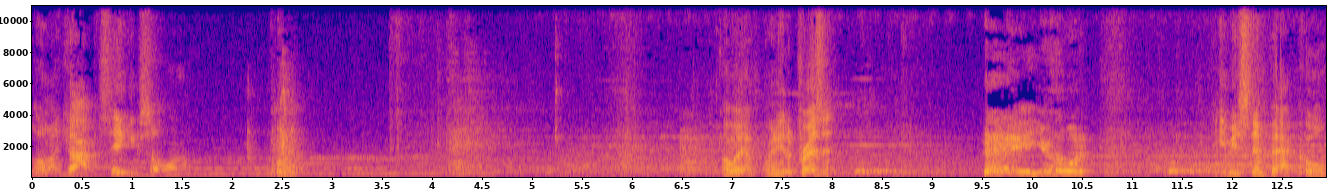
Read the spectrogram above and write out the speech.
Oh my god, it's taking so long. Oh wait, we're gonna get a present. Hey, you're the one. Give me a Stimpak, cool.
